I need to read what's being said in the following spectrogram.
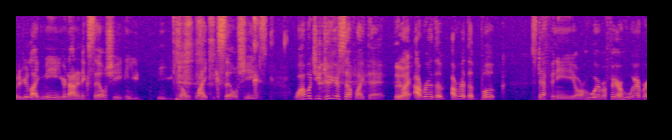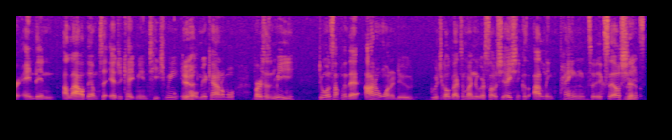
But if you're like me, you're not an Excel sheet and you you don't like Excel sheets. Why would you do yourself like that? Yeah. Like I read the I read the book. Stephanie or whoever, Fair, whoever, and then allow them to educate me and teach me and Yeah. hold me accountable versus me doing something that I don't want to do, which goes back to my new association because I link pain to Excel Yeah. sheets,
